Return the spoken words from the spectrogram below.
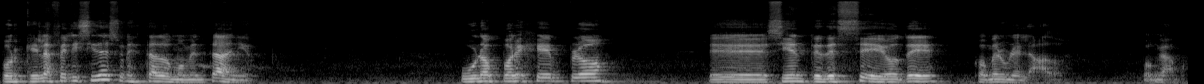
Porque la felicidad es un estado momentáneo. Uno, por ejemplo, eh, siente deseo de comer un helado. Pongamos.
